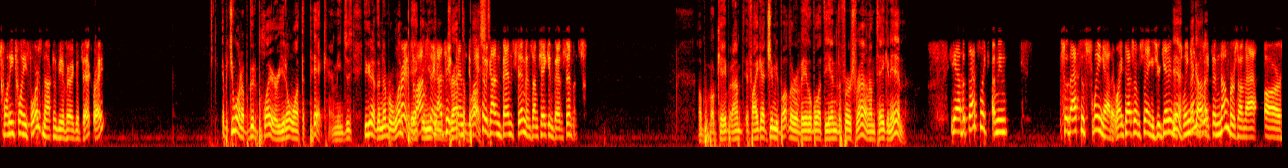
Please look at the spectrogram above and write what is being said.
2024 is not going to be a very good pick, right? Yeah, but you want a good player. You don't want the pick. I mean, just you can have the number one right. pick So I'm and you saying can I'd take draft Ben. If I could have gotten Ben Simmons, I'm taking Ben Simmons. Okay, but I'm, if I got Jimmy Butler available at the end of the first round, I'm taking him. Yeah, but that's like I mean, so that's a swing at it, right? That's what I'm saying is you're getting the Yeah, swing at it. Like the numbers on that are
